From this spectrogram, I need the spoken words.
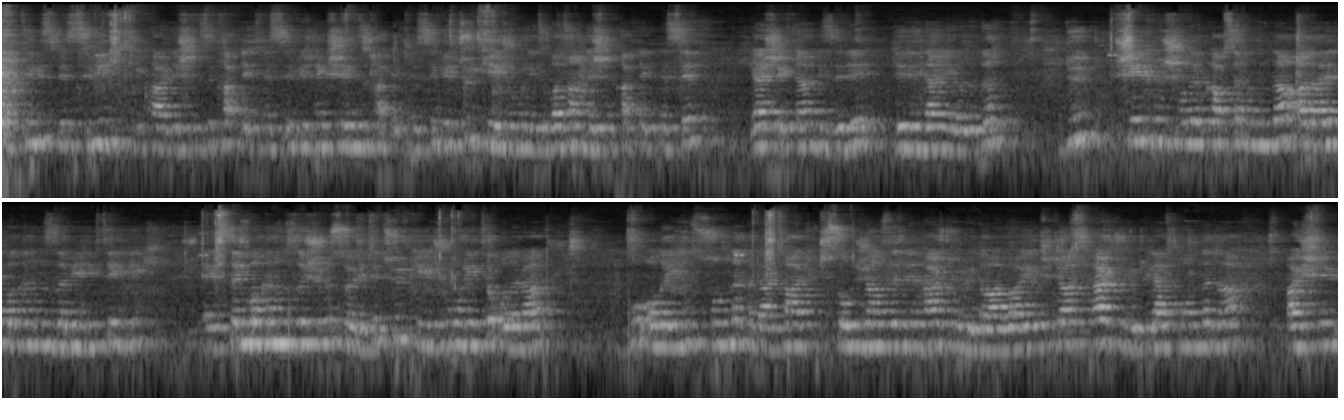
aktivist ve sivil bir kardeşimizi katletmesi, bir hemşehrimizi katletmesi, bir Türkiye Cumhuriyeti vatandaşını katletmesi gerçekten bizleri derinden yaraladı. Dün şehir buluşmaları kapsamında Adalet Bakanımızla birlikteydik. Ee, Sayın Bakanımız da şunu söyledi. Türkiye Cumhuriyeti olarak bu olayın sonuna kadar takipçisi olacağız dedi. Her türlü davayı açacağız. Her türlü platformda da Ayşe,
